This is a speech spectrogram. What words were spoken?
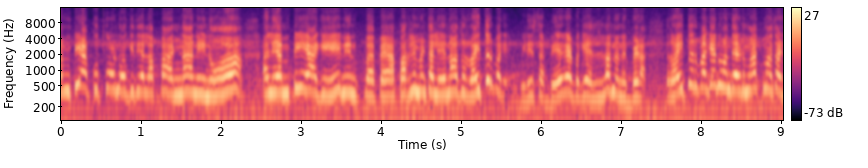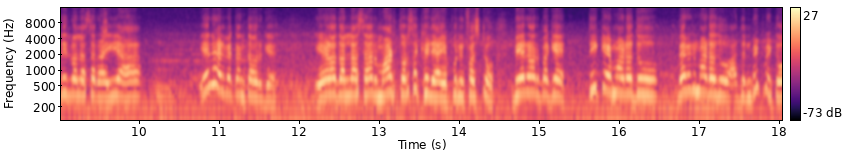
ಎಂ ಪಿ ಆಗಿ ಕುತ್ಕೊಂಡು ಹೋಗಿದೆಯಲ್ಲಪ್ಪ ಅಣ್ಣ ನೀನು? ಅಲ್ಲಿ ಎಂ ಪಿ ಆಗಿ ನೀನು ಪಾರ್ಲಿಮೆಂಟಲ್ಲಿ ಏನಾದರೂ ರೈತರ ಬಗ್ಗೆ ಬಿಡಿ ಸರ್, ಬೇರೆ ಬಗ್ಗೆ ಎಲ್ಲ ನನಗೆ ಬೇಡ. ರೈತರ ಬಗ್ಗೆ ಒಂದೆರಡು ಮಾತು ಮಾತಾಡಿಲ್ವಲ್ಲ ಸರ್ ಅಯ್ಯ? ಏನು ಹೇಳ್ಬೇಕಂತ ಅವ್ರಿಗೆ? ಹೇಳೋದಲ್ಲ ಸರ್, ಮಾಡಿ ತೋರ್ಸಕ್ಕೆ ಹೇಳಿ ಆ ಯಪ್ಪನಿಗೆ ಫಸ್ಟು ಬೇರೆಯವ್ರ ಬಗ್ಗೆ ಟೀಕೆ ಮಾಡೋದು ಬೇರೆ ಮಾಡೋದು ಅದನ್ನು ಬಿಟ್ಬಿಟ್ಟು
